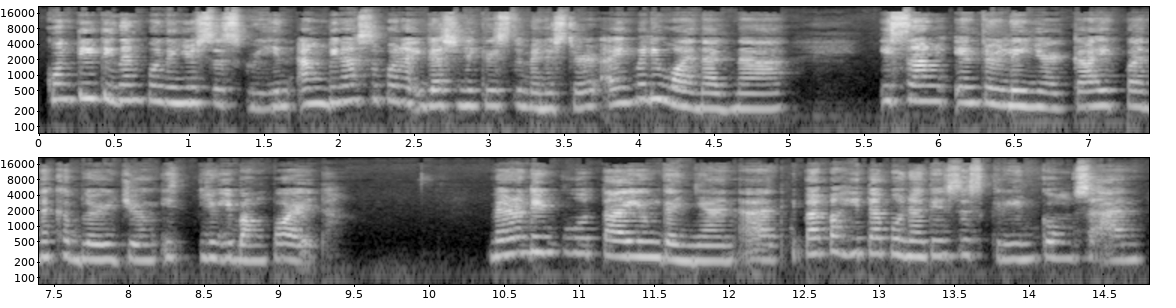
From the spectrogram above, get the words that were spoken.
Kung titignan po ninyo sa screen, ang binasa po ng Iglesia ni Cristo Minister ay maliwanag na isang interlinear kahit pa naka-blurred yung, yung ibang part. Meron din po tayong ganyan at ipapakita po natin sa screen kung saan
